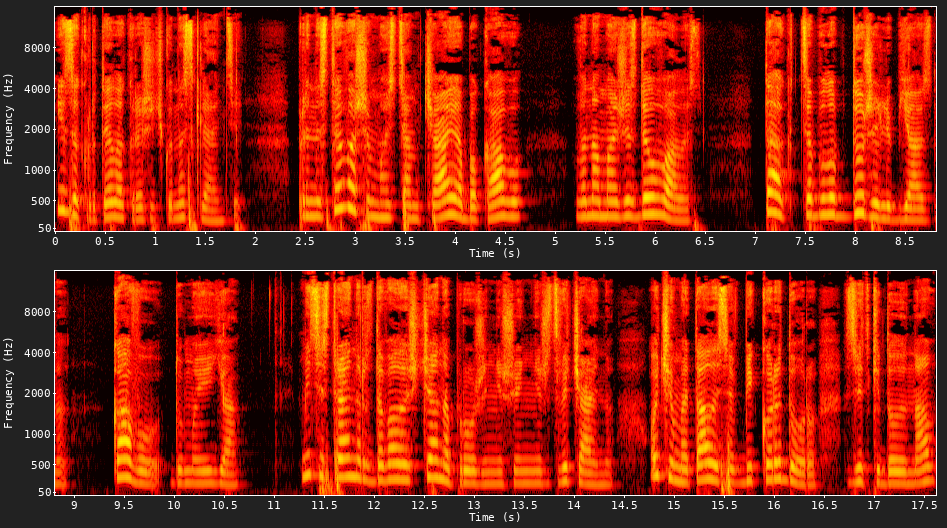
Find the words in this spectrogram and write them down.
і закрутила кришечку на склянці. Принести вашим гостям чай або каву? Вона майже здивувалась. Так, це було б дуже люб'язно. Каву, думаю я. Місіс Трейнер здавалася ще напруженішою, ніж звичайно, очі металися в бік коридору, звідки долинав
